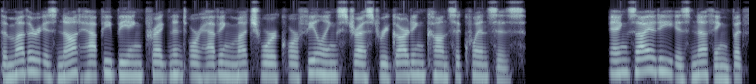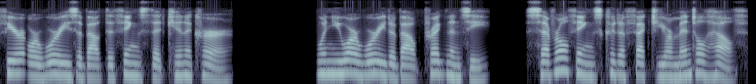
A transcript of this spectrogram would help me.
the mother is not happy being pregnant or having much work or feeling stressed regarding consequences. Anxiety is nothing but fear or worries about the things that can occur. When you are worried about pregnancy, several things could affect your mental health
